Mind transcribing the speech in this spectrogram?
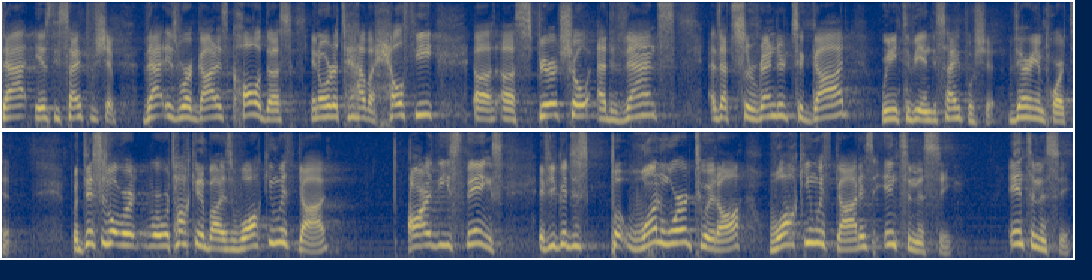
That is discipleship. That is where God has called us in order to have a healthy uh, uh, spiritual advance that's surrendered to God. We need to be in discipleship. Very important. But this is what we're, what we're talking about is walking with God are these things. If you could just put one word to it all, walking with God is intimacy. Intimacy.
